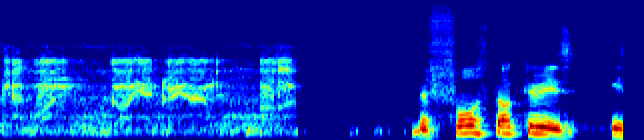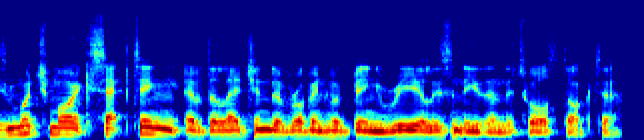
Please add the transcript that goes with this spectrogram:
Trap one. Go ahead, Greyhound. Over. The Fourth Doctor is is much more accepting of the legend of Robin Hood being real, isn't he, than the Twelfth Doctor?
